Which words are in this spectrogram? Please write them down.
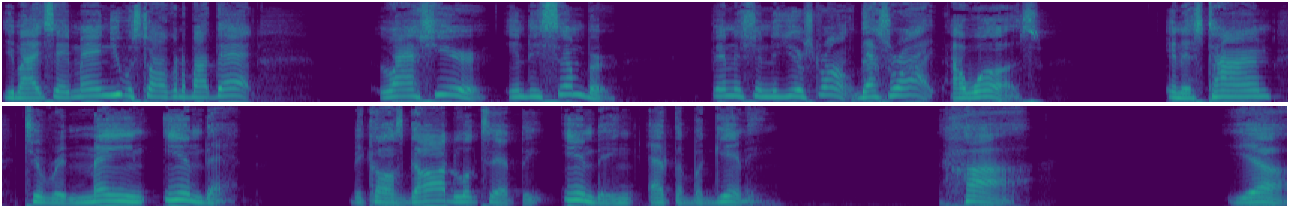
You might say, man, you was talking about that last year in December, finishing the year strong. That's right, I was. And it's time to remain in that because God looks at the ending at the beginning. Ha. Yeah.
